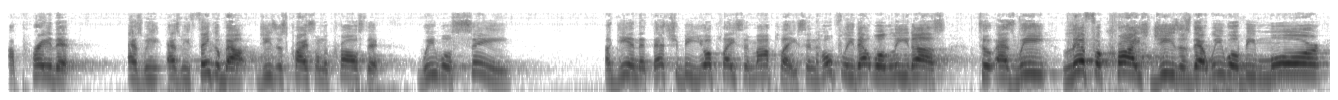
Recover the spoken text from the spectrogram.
I pray that as we, as we think about Jesus Christ on the cross, that we will see again that that should be your place and my place. And hopefully that will lead us to, as we live for Christ Jesus, that we will be more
